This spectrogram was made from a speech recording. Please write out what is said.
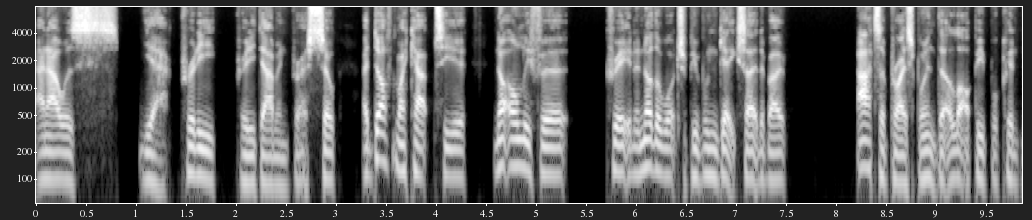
and I was, yeah, pretty, pretty damn impressed. So I doff my cap to you, not only for creating another watch that people can get excited about at a price point that a lot of people can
